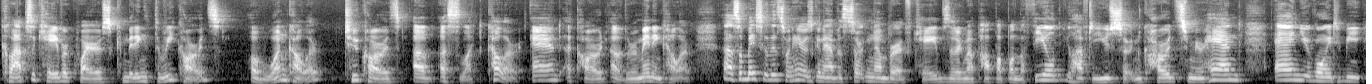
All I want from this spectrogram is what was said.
Collapse a cave requires committing three cards of one color two cards of a select color and a card of the remaining color. Uh, so basically this one here is going to have a certain number of caves that are going to pop up on the field. You'll have to use certain cards from your hand and you're going to be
